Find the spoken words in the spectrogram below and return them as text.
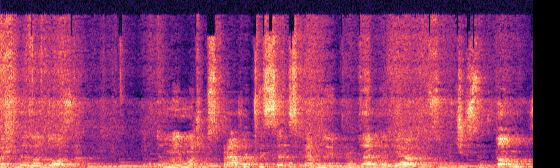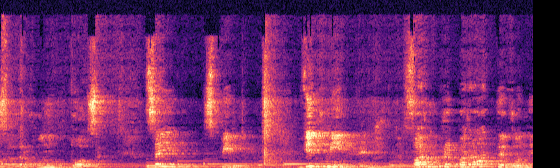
важлива доза. Тобто ми можемо справитися з певною проблемою діагнозом чи симптомом за рахунок дози. Це є спільно. Відмінне. Фармпрепарати вони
